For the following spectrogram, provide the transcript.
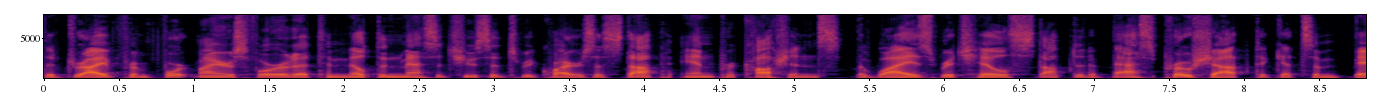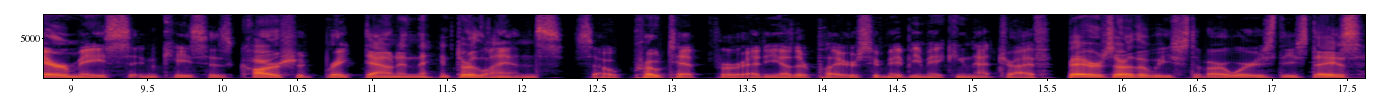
The drive from Fort Myers, Florida to Milton, Massachusetts requires a stop and precautions. The wise Rich Hill stopped at a Bass Pro Shop to get some bear mace in case his car should break down in the hinterlands. So, pro tip for any other players who may be making that drive. Bears are the least of our worries these days.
